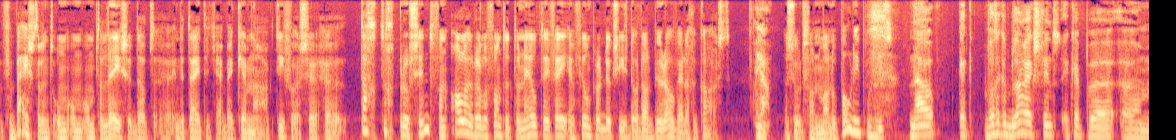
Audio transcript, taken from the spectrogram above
verbijsterend om, om, om te lezen dat eh, in de tijd dat jij bij Kemna actief was... eh, eh, 80% van alle relevante toneel, tv en filmproducties... door dat bureau werden gecast. Ja. Een soort van monopoliepositie. Nou, kijk, wat ik het belangrijkste vind... Ik heb, eh, ehm,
